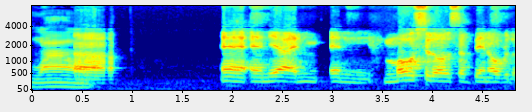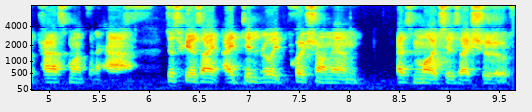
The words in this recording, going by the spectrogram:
wow. Uh, and, and yeah, and, and most of those have been over the past month and a half, just because I, I didn't really push on them as much as I should have.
